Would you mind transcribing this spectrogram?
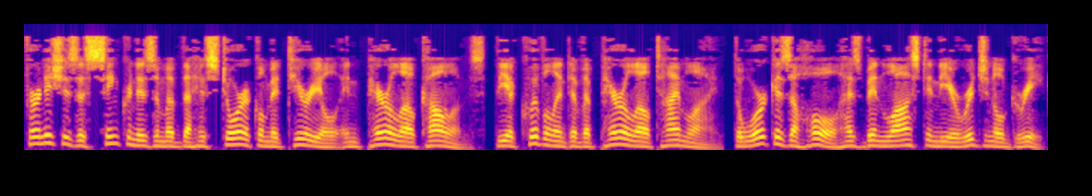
furnishes a synchronism of the historical material in parallel columns, the equivalent of a parallel timeline. The work as a whole has been lost in the original Greek,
